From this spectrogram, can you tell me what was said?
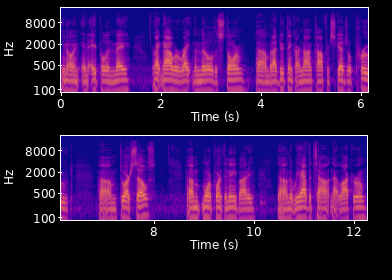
you know, in, in April and May. Right now, we're right in the middle of the storm, um, but I do think our non-conference schedule proved um, to ourselves, um, more important than anybody, um, that we have the talent in that locker room.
